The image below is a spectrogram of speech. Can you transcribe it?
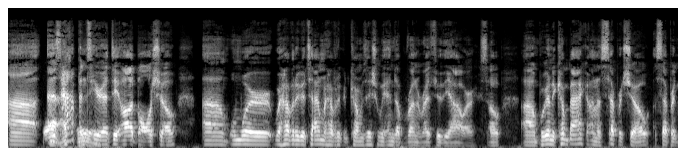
Uh, Yeah, as happens absolutely. here at the Oddball Show, um, when we're we're having a good time, we're having a good conversation, we end up running right through the hour. So um, we're going to come back on a separate show, a separate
